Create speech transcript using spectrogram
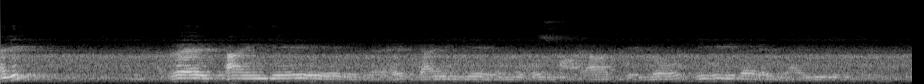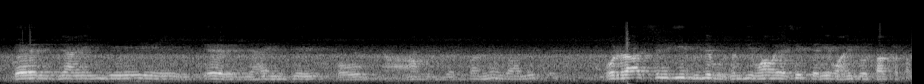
है जी? रह जाएँगे रह जाएँगे मोह माया के लोग ही रह जाएँगे। कर जाएँगे कर जाएँगे ओ नाम जपन वाले। और राज सिंह जी, विजय भूषण जी, वहाँ ऐसे करे वहीं गोता खत्म।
